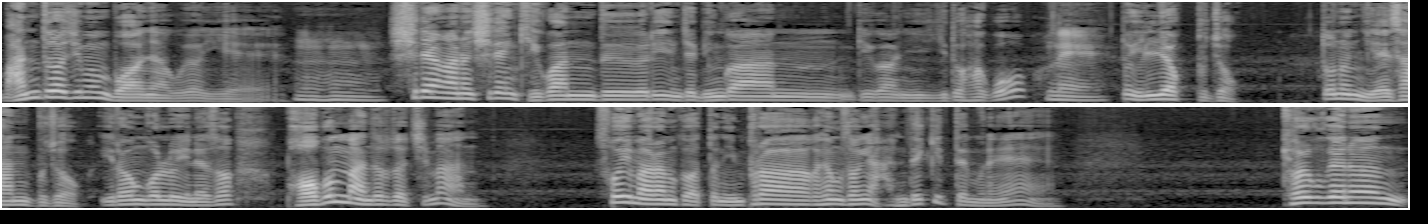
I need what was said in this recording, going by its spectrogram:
만들어지면 뭐 하냐고요, 이게. 음흠. 실행하는 실행 기관들이 이제 민간 기관이기도 하고 네. 또 인력 부족 또는 예산 부족 이런 걸로 인해서 법은 만들어졌지만 소위 말하면 그 어떤 인프라가 형성이 안 됐기 때문에 결국에는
